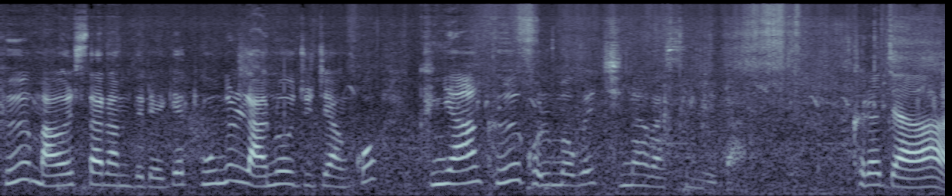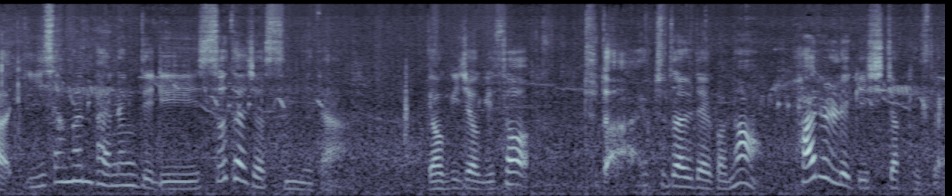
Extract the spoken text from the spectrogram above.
그 마을 사람들에게 돈을 나누어 주지 않고 그냥 그 골목을 지나갔습니다. 그러자 이상한 반응들이 쏟아졌습니다. 여기저기서 투덜투덜대거나 화를 내기 시작했어요.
